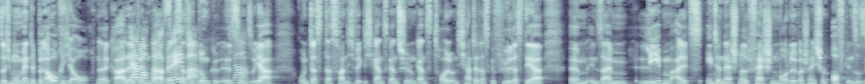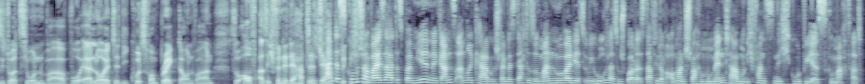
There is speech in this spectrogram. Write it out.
solche Momente brauche ich auch, ne? Gerade ja, wenn da, wenn es da so dunkel ist Klar. und so, ja. Und das, das fand ich wirklich ganz, ganz schön und ganz toll. Und ich hatte das Gefühl, dass der ähm, in seinem Leben als International Fashion Model wahrscheinlich schon oft in so Situationen war, wo er Leute, die kurz vorm Breakdown waren, so auf. Also ich finde, der hatte, ich der fand hat das komischerweise hat das bei mir eine ganz andere Kerbe geschlagen. Dass ich dachte so, Mann, nur weil die jetzt irgendwie Hochleistungssportler ist, darf die doch auch mal einen schwachen Moment haben. Und ich fand es nicht gut, wie er es gemacht hat.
